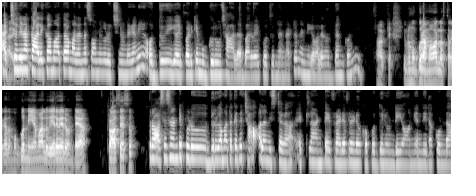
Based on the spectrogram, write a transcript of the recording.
యాక్చువల్లీ నా కాళికామాత మల్లన్న స్వామి కూడా వచ్చినుండే కానీ వద్దు ఇక ఇప్పటికే ముగ్గురు చాలా బరువైపోతుంది అన్నట్టు నేను ఇక వాళ్ళని వద్దనుకొని ఓకే ఇప్పుడు ముగ్గురు అమ్మవార్లు వస్తారు కదా ముగ్గురు నియమాలు వేరే వేరే ఉంటాయా? ప్రాసెస్ ప్రాసెస్ అంటే ఇప్పుడు దుర్గామాతకి అయితే చాలా నిష్టగా ఎట్లా అంటే ఫ్రైడే ఫ్రైడే ఒక పొద్దులుండి ఆనియన్ తినకుండా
